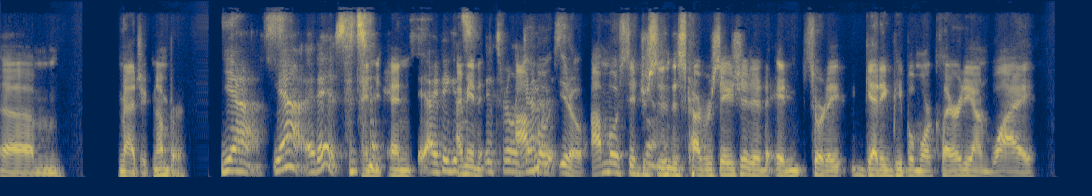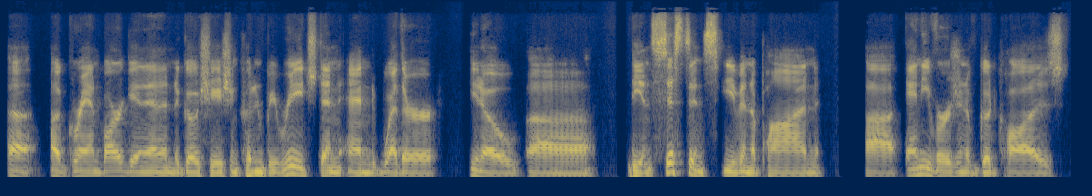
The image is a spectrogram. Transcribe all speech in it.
um, magic number. Yeah, yeah, it is. It's, and, and I think I mean it's really I'm generous. Mo- you know, I'm most interested yeah. in this conversation and, and sort of getting people more clarity on why uh, a grand bargain and a negotiation couldn't be reached, and and whether you know uh, the insistence even upon uh, any version of good cause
